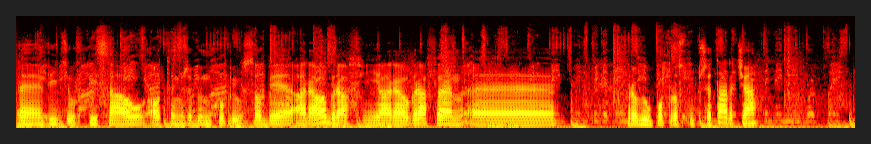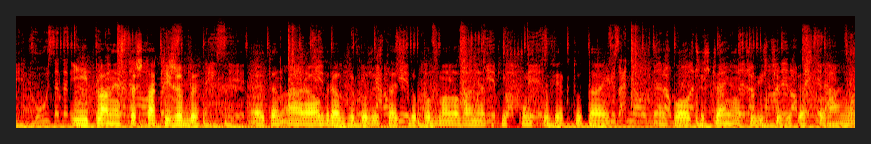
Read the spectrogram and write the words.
e, widzów pisał o tym, żebym kupił sobie areograf i areografem e, robił po prostu przetarcia. I plan jest też taki, żeby e, ten areograf wykorzystać do podmalowania takich punktów jak tutaj po oczyszczeniu, oczywiście wypiaskowaniu.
